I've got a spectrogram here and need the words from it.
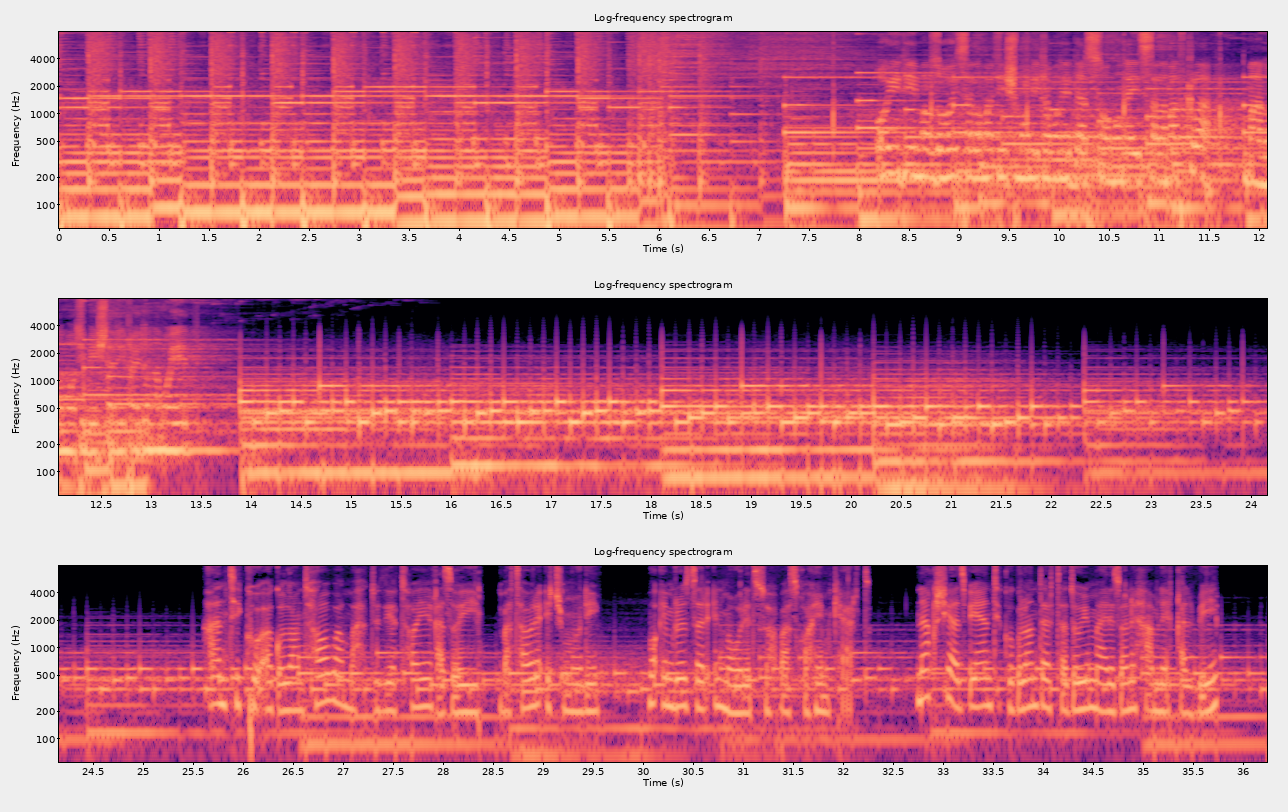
оиди мавзӯъҳои саломатии шумо метавонед дар сомонаи саломат клаб маълумоти бештарӣ пайдо намоед انتیکواگولانت ها و محدودیت های غذایی به طور اجمالی ما امروز در این مورد صحبت خواهیم کرد. نقشی از وی انتیکوگولانت در تداوی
